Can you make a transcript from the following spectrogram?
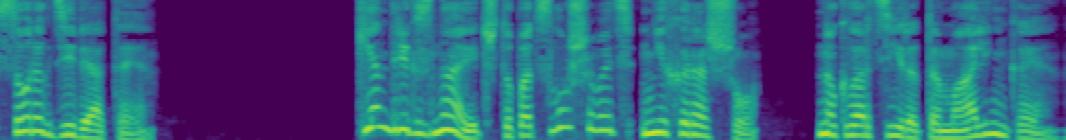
49. Кендрик знает, что подслушивать нехорошо, но квартира-то маленькая.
